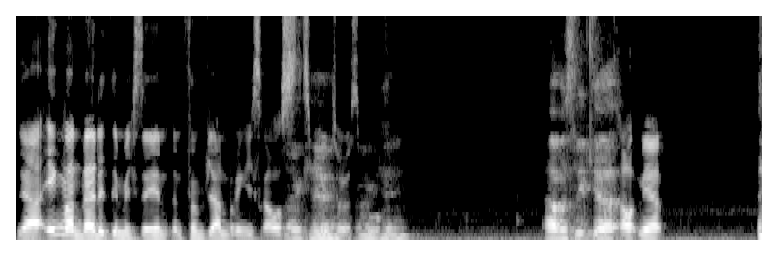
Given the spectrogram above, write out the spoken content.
ja, irgendwann werdet ihr mich sehen. In fünf Jahren bringe ich es raus. Das Pinterest-Buch. okay. Aber es liegt ja. Traut mir.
